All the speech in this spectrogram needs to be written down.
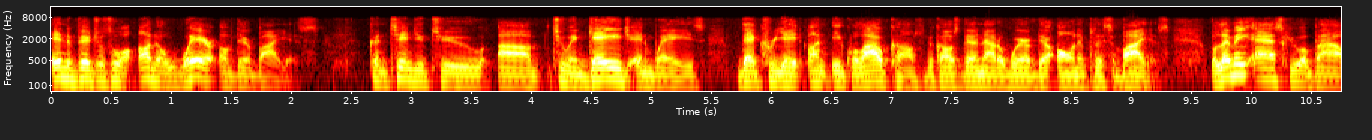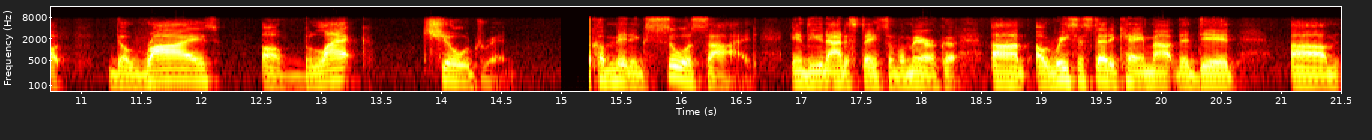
Individuals who are unaware of their bias continue to um, to engage in ways that create unequal outcomes because they're not aware of their own implicit bias. But let me ask you about the rise of black children committing suicide in the United States of America. Um, a recent study came out that did um,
